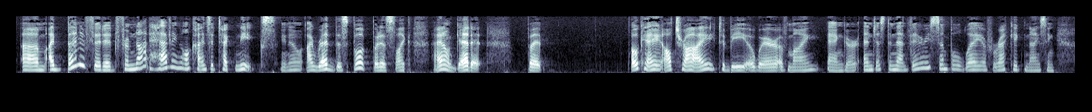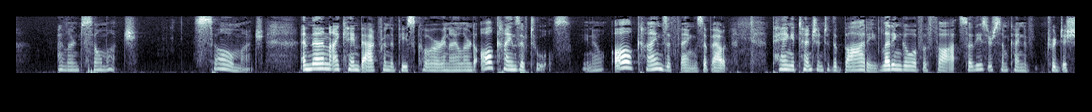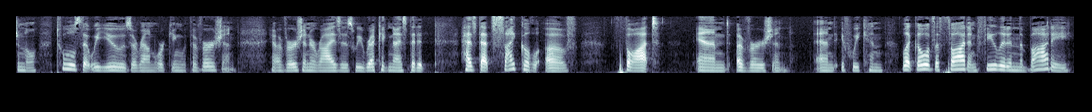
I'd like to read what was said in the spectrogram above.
um, I benefited from not having all kinds of techniques. You know, I read this book, but it's like, I don't get it. But okay, I'll try to be aware of my anger. And just in that very simple way of recognizing, I learned so much. So much. And then I came back from the Peace Corps and I learned all kinds of tools, you know, all kinds of things about paying attention to the body, letting go of the thoughts. So these are some kind of traditional tools that we use around working with aversion. You know, aversion arises, we recognize that it has that cycle of thought and aversion. And if we can let go of the thought and feel it in the body,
